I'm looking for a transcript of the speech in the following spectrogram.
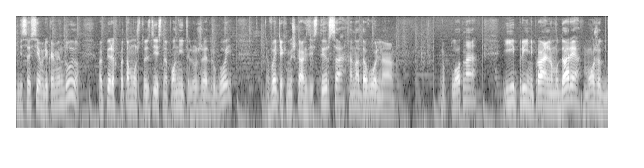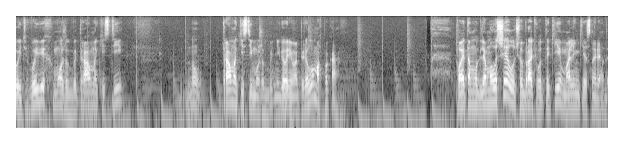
не совсем рекомендую. Во-первых, потому что здесь наполнитель уже другой. В этих мешках здесь тырса, она довольно ну, плотная. И при неправильном ударе может быть вывих, может быть травма кисти. Ну, травма кисти может быть, не говорим о переломах пока. Поэтому для малышей лучше брать вот такие маленькие снаряды.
